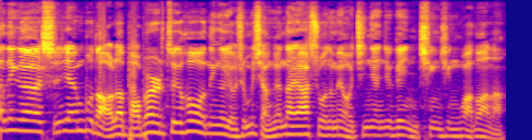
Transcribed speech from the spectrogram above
了，那个时间不早了，宝贝儿，最后那个有什么想跟大家说的没有？今天就给你轻轻挂断了。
